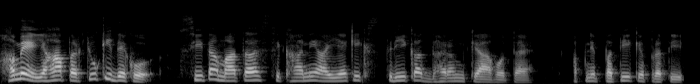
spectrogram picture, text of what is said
हमें यहाँ पर क्योंकि देखो सीता माता सिखाने आई है कि एक स्त्री का धर्म क्या होता है। अपने पति के प्रति।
